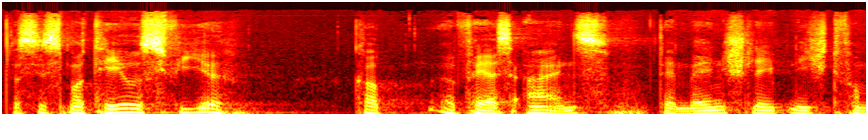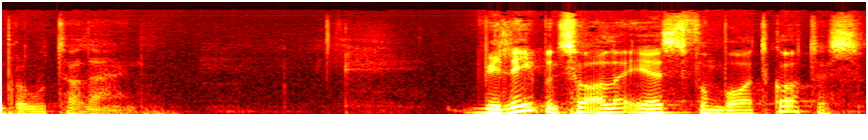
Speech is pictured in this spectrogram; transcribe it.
Das ist Matthäus 4, Vers 1. Der Mensch lebt nicht vom Brot allein. Wir leben zuallererst vom Wort Gottes.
